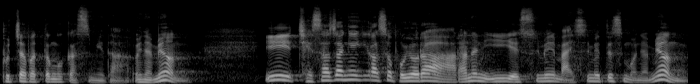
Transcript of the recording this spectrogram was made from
붙잡았던 것 같습니다. 왜냐하면 이 제사장에게 가서 보여라 라는 이 예수님의 말씀의 뜻은 뭐냐면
